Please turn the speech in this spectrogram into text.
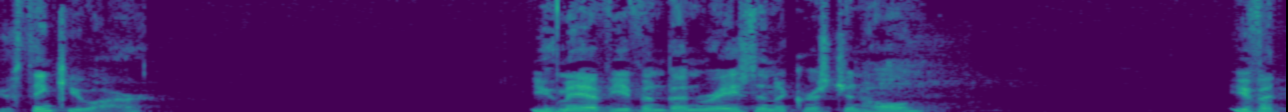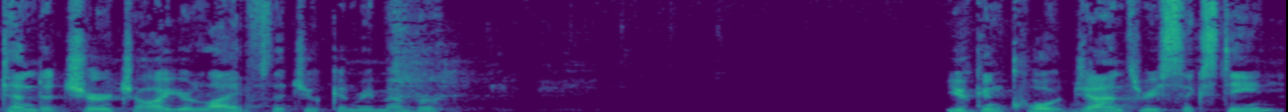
You think you are. You may have even been raised in a Christian home. You've attended church all your life that you can remember. You can quote John 3:16.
